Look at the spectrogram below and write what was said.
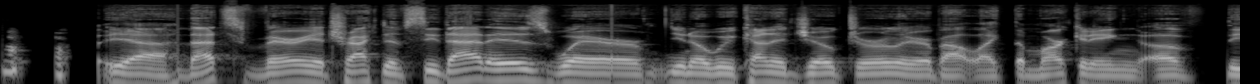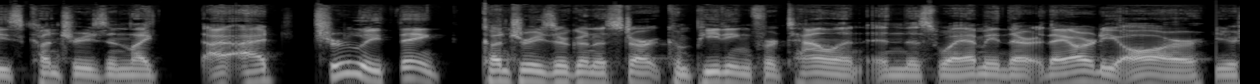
yeah, that's very attractive. See, that is where, you know, we kind of joked earlier about like the marketing of these countries and like I, I truly think countries are going to start competing for talent in this way. I mean, they they already are. You're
